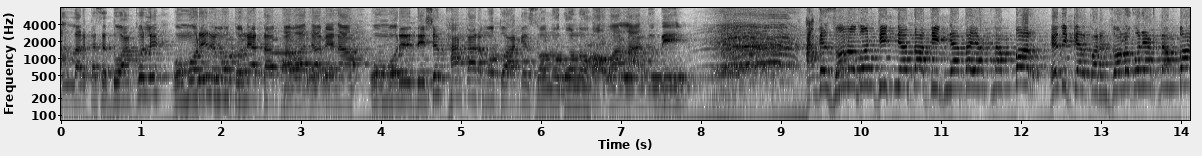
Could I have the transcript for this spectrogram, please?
আল্লাহর কাছে দোয়া করলে ওমরের মতো নেতা পাওয়া যাবে না। ওমরের দেশে থাকার মতো আগে জনগণ হওয়া লাগবে। আগে জনগণ ঠিক নেতা ঠিক নেতা এক নাম্বার। এদিক খেয়াল করেন, জনগণ এক নাম্বার,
